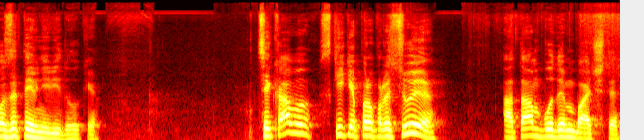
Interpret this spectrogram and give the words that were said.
позитивні відгуки. Цікаво, скільки пропрацює, а там будемо бачити.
